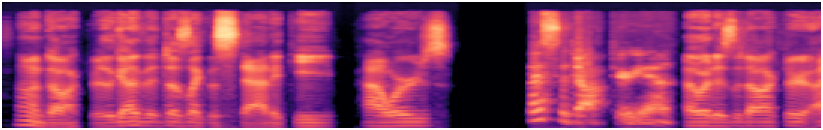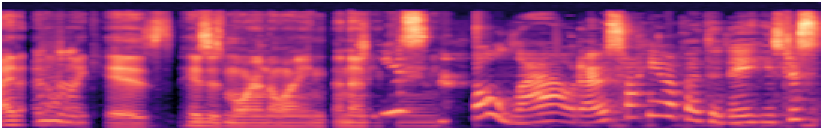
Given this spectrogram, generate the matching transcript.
It's not a doctor. The guy that does like the staticky powers. that's the doctor, yeah. Oh, it is the doctor. I, I don't Mhm. like his. His is more annoying than anything. He's- so loud. I was talking about that today. He's just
